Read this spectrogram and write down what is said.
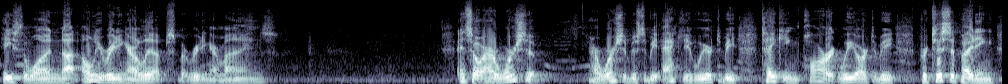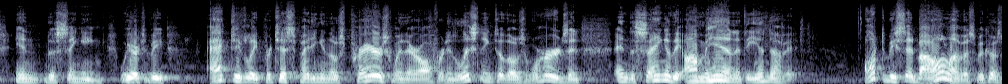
He's the one not only reading our lips, but reading our minds. And so our worship, our worship is to be active. We are to be taking part. We are to be participating in the singing. We are to be actively participating in those prayers when they're offered and listening to those words and and the saying of the Amen at the end of it ought to be said by all of us because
